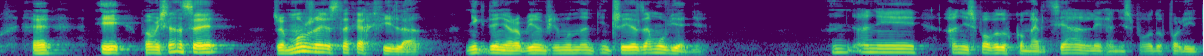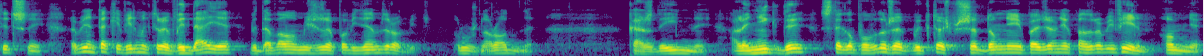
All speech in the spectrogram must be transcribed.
I pomyślałem sobie, że może jest taka chwila, nigdy nie robiłem filmu na niczyje zamówienie ani, ani z powodów komercjalnych, ani z powodów politycznych. Robiłem takie filmy, które wydaje, wydawało mi się, że powinienem zrobić. Różnorodne, każdy inny, ale nigdy z tego powodu, że jakby ktoś przyszedł do mnie i powiedział, niech pan zrobi film o mnie.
